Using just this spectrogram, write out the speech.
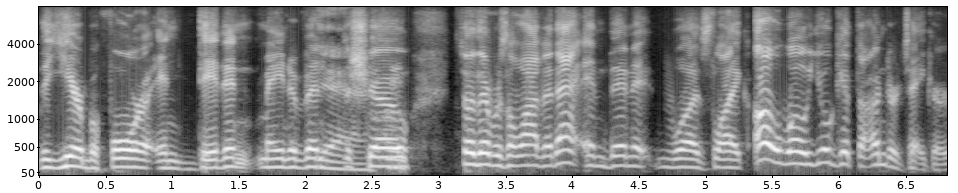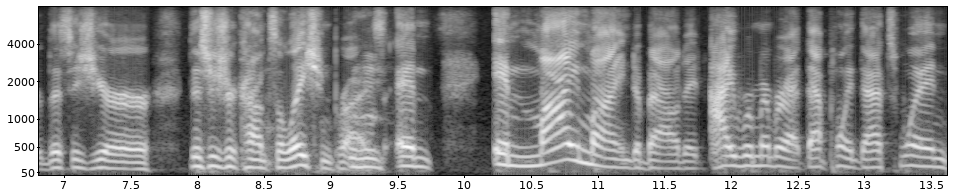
the year before and didn't main event Yeah. the show. Mm. So there was a lot of that and then it was like, "Oh, well, you'll get the Undertaker. This is your this is your consolation prize." Mm-hmm. And in my mind about it, I remember at that point, that's when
